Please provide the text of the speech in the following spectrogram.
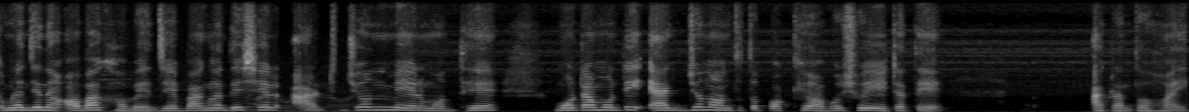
তোমরা জেনে অবাক হবে যে বাংলাদেশের আটজন মেয়ের মধ্যে মোটামুটি একজন অন্তত পক্ষে অবশ্যই এটাতে আক্রান্ত হয়।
